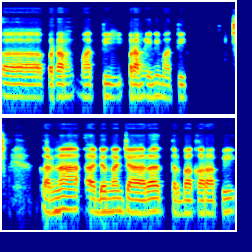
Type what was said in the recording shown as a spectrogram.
uh, perang mati, perang ini mati karena uh, dengan cara terbakar api,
